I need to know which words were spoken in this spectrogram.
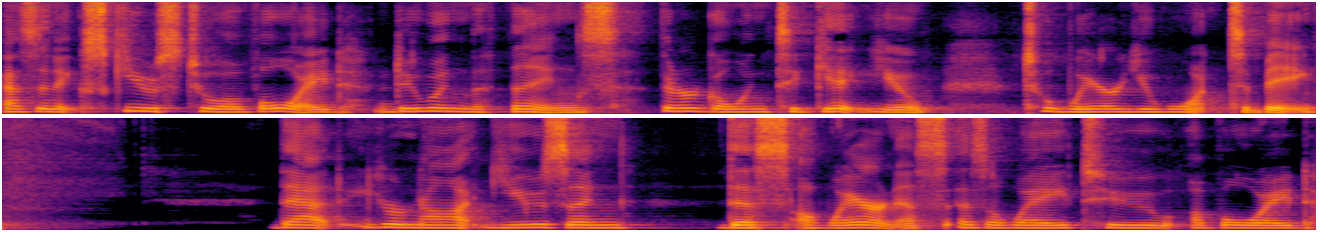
as an excuse to avoid doing the things that are going to get you to where you want to be. That you're not using this awareness as a way to avoid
